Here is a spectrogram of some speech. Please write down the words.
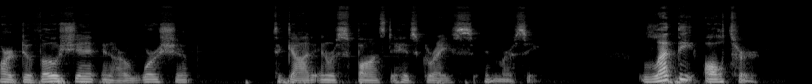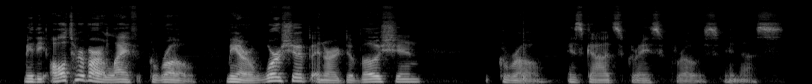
our devotion and our worship to God in response to his grace and mercy. Let the altar, may the altar of our life grow. May our worship and our devotion grow as God's grace grows in us.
